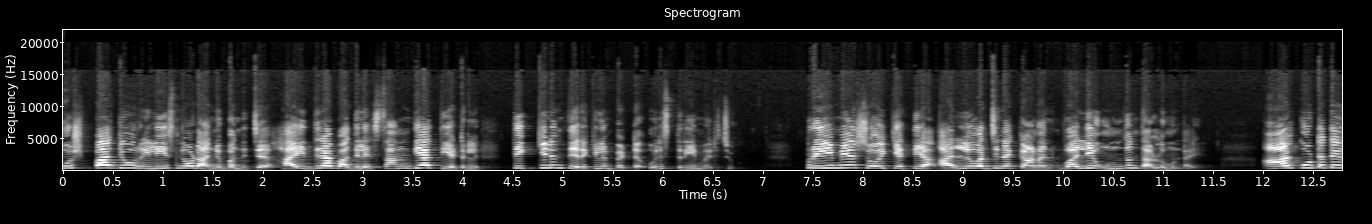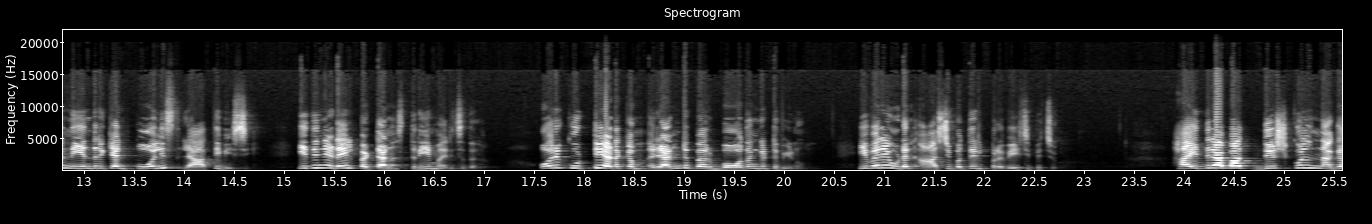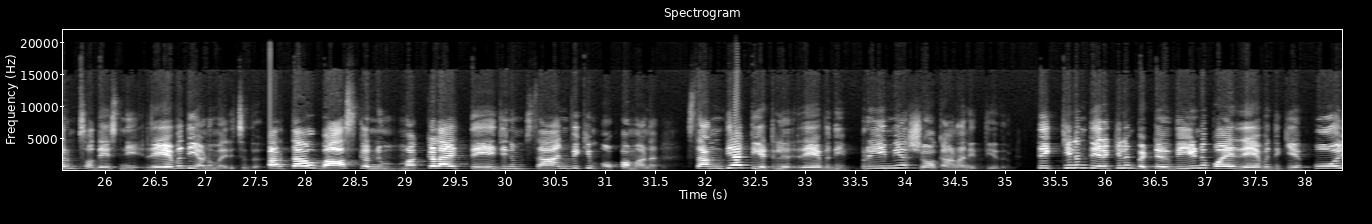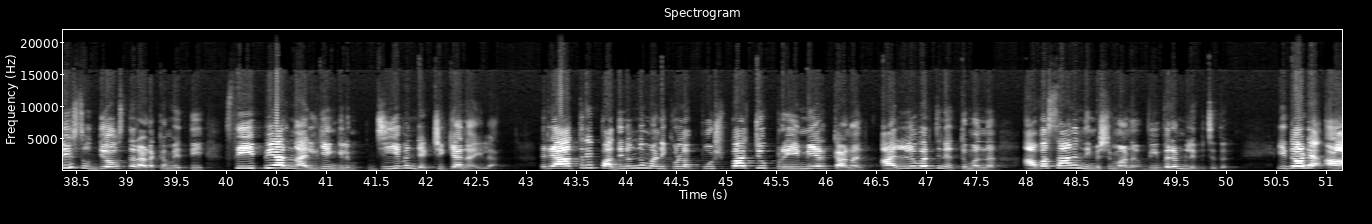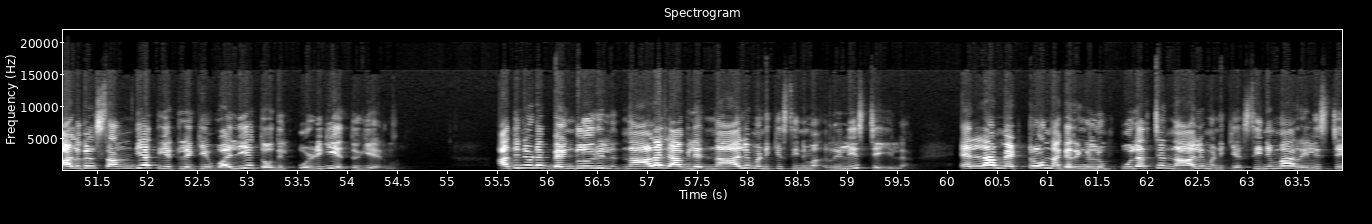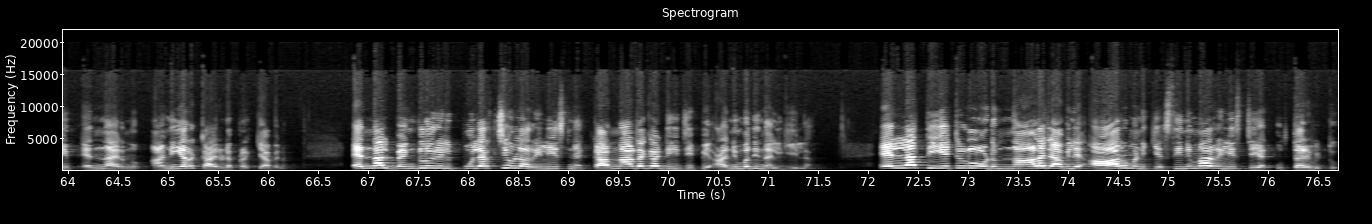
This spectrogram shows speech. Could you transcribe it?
Pushpa to റിലീസിനോടനുബന്ധിച്ച് ഹൈദരാബാദിലെ സന്ധ്യ തിയേറ്ററിൽ തിക്കിലും തിരക്കിലും പെട്ട് ഒരു സ്ത്രീ മരിച്ചു. പ്രീമിയർ ഷോയ്ക്കെത്തിയ അല്ലു അർജുനെ കാണാൻ വലിയ ഉന്തും തള്ളുമുണ്ടായി. ആൾക്കൂട്ടത്തെ നിയന്ത്രിക്കാൻ പോലീസ് ലാത്തി വീശി. ഇതിനിടയിൽപ്പെട്ടാണ് സ്ത്രീ മരിച്ചത്. ഒരു കുട്ടിയടക്കം രണ്ടു പേർ ബോധം കെട്ട് വീണു. ഇവരെ ഉടൻ ആശുപത്രിയിൽ പ്രവേശിപ്പിച്ചു. ഹൈദരാബാദ് ദിഷ്കുൽ നഗർ സ്വദേശിനി രേവതിയാണ് മരിച്ചത്. ഭർത്താവ് ഭാസ്കറിനും മക്കളായ തേജിനും സാൻവിക്കും ഒപ്പമാണ് സന്ധ്യ തിയേറ്ററിൽ രേവതി പ്രീമിയർ ഷോ കാണാൻ എത്തിയത് തിക്കിലും തിരക്കിലും പെട്ട് വീണുപോയ രേവതിക്ക് പോലീസ് ഉദ്യോഗസ്ഥർ അടക്കം എത്തി സി പി ആർ നൽകിയെങ്കിലും ജീവൻ രക്ഷിക്കാനായില്ല. രാത്രി പതിനൊന്ന് മണിക്കുള്ള പുഷ്പ ടു പ്രീമിയർ കാണാൻ അല്ലുവർജിൻ എത്തുമെന്ന് അവസാന നിമിഷമാണ് വിവരം ലഭിച്ചത്. ഇതോടെ ആളുകൾ സന്ധ്യ തിയേറ്ററിലേക്ക് വലിയ തോതിൽ ഒഴുകിയെത്തുകയായിരുന്നു. അതിനിടെ ബംഗളൂരുവിൽ നാളെ രാവിലെ നാല് മണിക്ക് സിനിമ റിലീസ് ചെയ്യില്ല. എല്ലാ മെട്രോ നഗരങ്ങളിലും പുലർച്ചെ നാല് മണിക്ക് സിനിമ റിലീസ് ചെയ്യും എന്നായിരുന്നു അണിയറക്കാരുടെ പ്രഖ്യാപനം. എന്നാൽ ബംഗളൂരുവിൽ പുലർച്ചെയുള്ള റിലീസിന് കർണാടക ഡി ജി പി അനുമതി നൽകിയില്ല. എല്ലാ തിയേറ്ററുകളോടും നാളെ രാവിലെ ആറു മണിക്ക് സിനിമ റിലീസ് ചെയ്യാൻ ഉത്തരവിട്ടു.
